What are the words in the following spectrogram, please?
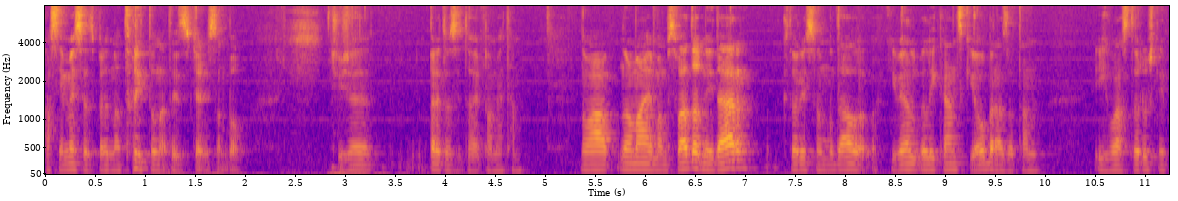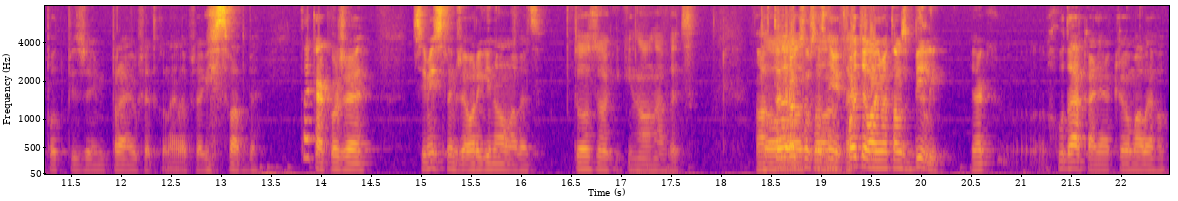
asi mesiac pred maturitou na tej súťaži som bol. Čiže preto si to aj pamätám. No a normálne mám svadobný dar, ktorý som mu dal, taký veľ, velikánsky obraz a tam ich vlastoručný podpis, že im prajú všetko najlepšie k ich svadbe. Tak akože si myslím, že originálna vec. To je originálna vec. No a ten rok som sa s nimi tak... fotil, oni ma tam zbili, jak chudáka nejakého malého.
